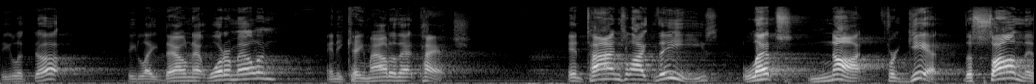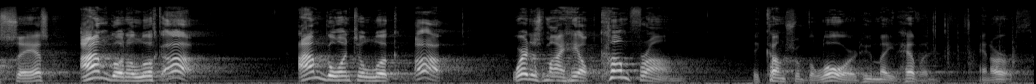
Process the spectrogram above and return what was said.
He looked up, he laid down that watermelon, and he came out of that patch. In times like these, let's not forget. The psalmist says, I'm going to look up. I'm going to look up. Where does my help come from? It comes from the Lord who made heaven and earth.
